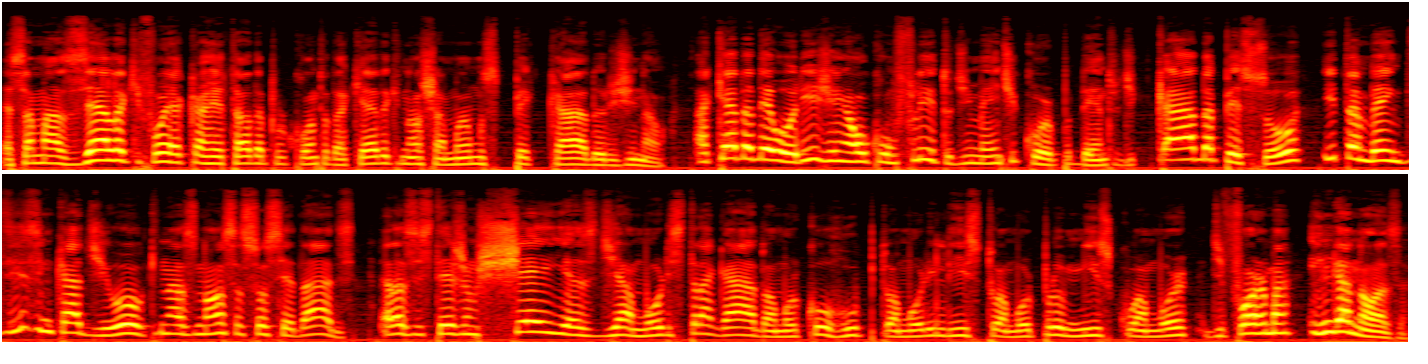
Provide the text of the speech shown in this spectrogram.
Essa mazela que foi acarretada por conta da queda que nós chamamos pecado original. A queda deu origem ao conflito de mente e corpo dentro de cada pessoa e também desencadeou que nas nossas sociedades elas estejam cheias de amor estragado, amor corrupto, amor ilícito, amor promíscuo, amor de forma enganosa.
